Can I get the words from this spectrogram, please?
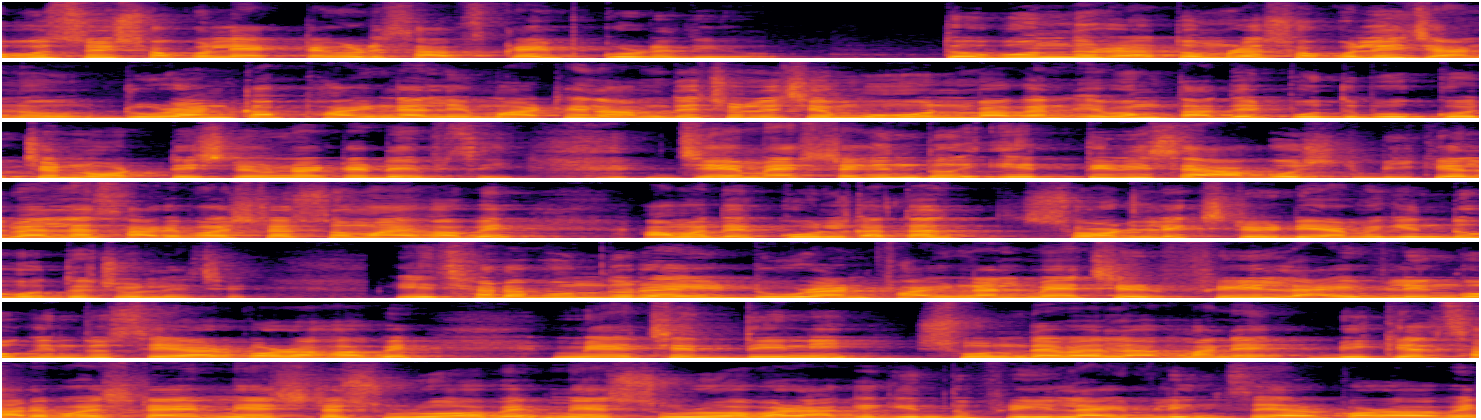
অবশ্যই সকলে একটা করে সাবস্ক্রাইব করে দিও। তো বন্ধুরা, তোমরা সকলেই জানো, ডুরান কাপ ফাইনালে মাঠে নামতে চলেছে মোহনবাগান এবং তাদের প্রতিপক্ষ হচ্ছে নর্থ ইস্ট ইউনাইটেড এফসি। যে ম্যাচটা কিন্তু একত্রিশে আগস্ট, বিকেলবেলা সাড়ে পাঁচটার সময় হবে, আমাদের কলকাতার সল্টলেক স্টেডিয়ামে কিন্তু হতে চলেছে। এছাড়া বন্ধুরা, এই ডুরান ফাইনাল ম্যাচের ফ্রি লাইভ লিঙ্কও কিন্তু শেয়ার করা হবে। ম্যাচের দিনই সন্ধ্যাবেলা মানে বিকেল সাড়ে পাঁচটায় ম্যাচটা শুরু হবে, ম্যাচ শুরু হওয়ার আগে কিন্তু ফ্রি লাইভ লিঙ্ক শেয়ার করা হবে।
